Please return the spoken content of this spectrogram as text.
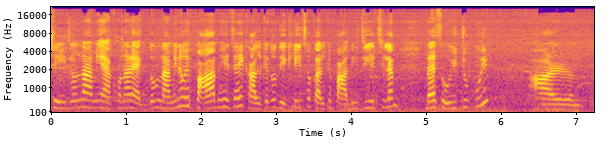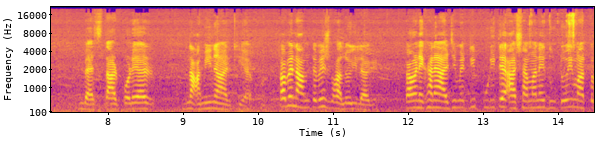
সেই জন্য আমি এখন আর একদম নামি না। ওই পা ভেজাই কালকে তো দেখেইছো, কালকে পা ভিজিয়েছিলাম। ব্যাস ওইটুকুই। আর ব্যাস তারপরে আর নামি না আর কি এখন। তবে নামতে বেশ ভালোই লাগে। কারণ এখানে আলটিমেটলি পুরীতে আসা মানে দুটোই মাত্র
